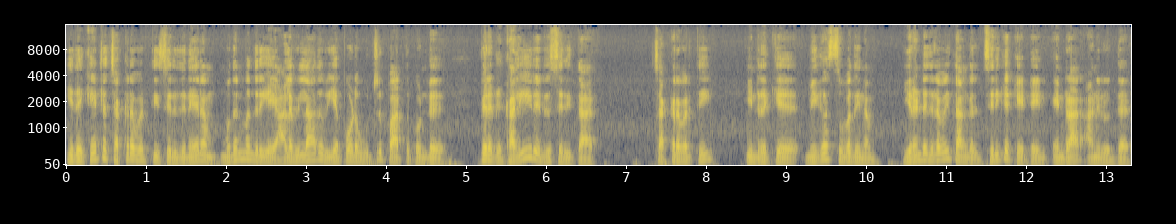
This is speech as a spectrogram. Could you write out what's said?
இதை கேட்ட சக்கரவர்த்தி சிறிது நேரம் முதன் மந்திரியை அளவில்லாத வியப்போடு உற்று பார்த்து கொண்டு பிறகு கலீர் என்று சிரித்தார். சக்கரவர்த்தி இன்றைக்கு மிக சுபதினம். இரண்டு தடவை தாங்கள் சிரிக்க கேட்டேன் என்றார் அனிருத்தர்.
